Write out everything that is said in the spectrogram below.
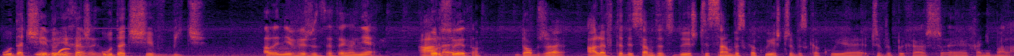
uda ci się Nie nie dojechać, zdążę. uda ci się wbić, Ale nie wyrzucę tego, nie. ale... Forsuję to. Dobrze, ale wtedy sam decydujesz, czy sam wyskakujesz, czy wyskakuje, czy wypychasz e, Hannibala.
